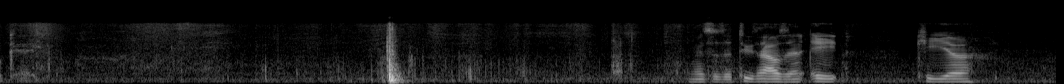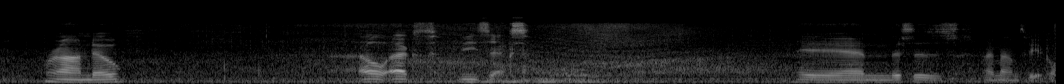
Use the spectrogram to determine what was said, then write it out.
Okay. This is a 2008 Kia Rondo LX V6. And this is my mom's vehicle.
